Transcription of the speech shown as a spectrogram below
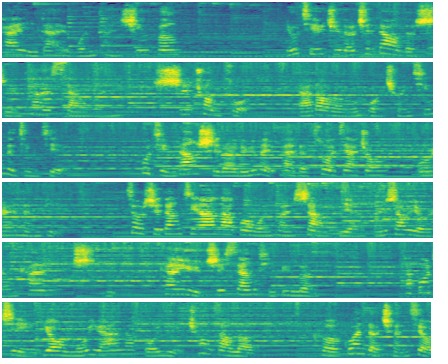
开一代文坛新风。尤其值得称道的是，他的散文诗创作达到了炉火纯青的境界，不仅当时的旅美派的作家中无人能比，就是当今阿拉伯文坛上也很少有人堪与堪与之相提并论。他不仅用母语阿拉伯语创造了。可观的成就，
